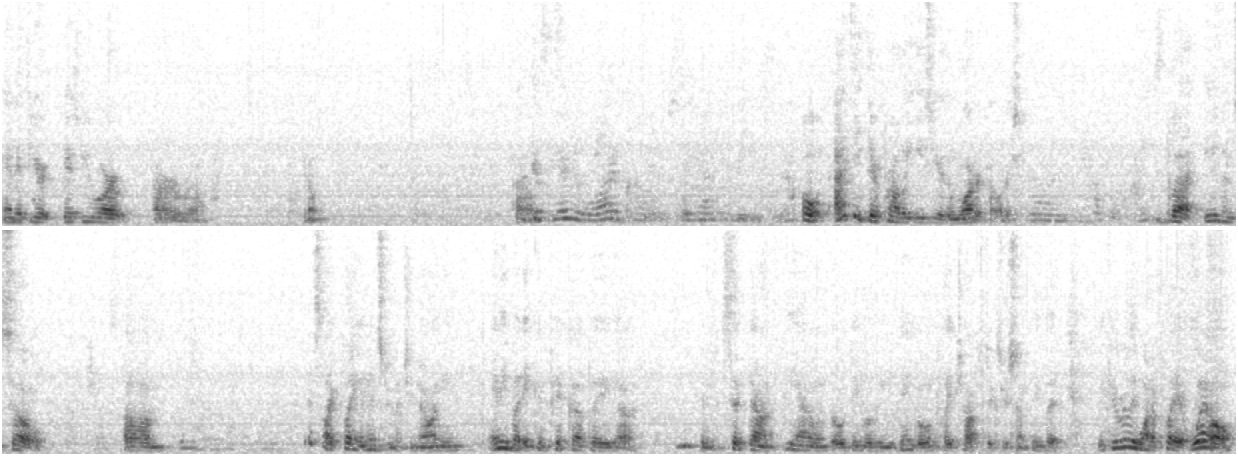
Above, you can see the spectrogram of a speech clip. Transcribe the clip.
And if you're, if you are, are, uh, you know, uh, Compared to watercolors, they have to be easy. Oh, I think they're probably easier than watercolors, but even so, um, it's like playing an instrument, you know, I mean, anybody can pick up a, uh, can sit down at the piano and go dingle dingle dingle and play chopsticks or something, but if you really want to play it well,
